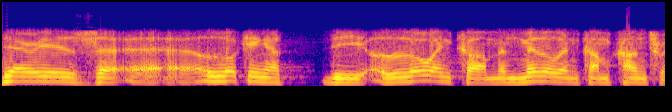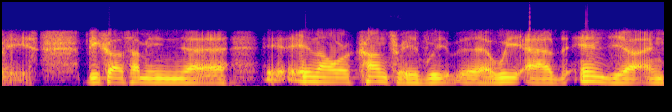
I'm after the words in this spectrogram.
there is uh, looking at the low income and middle income countries. Because I mean uh, in our country we uh, we add India and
